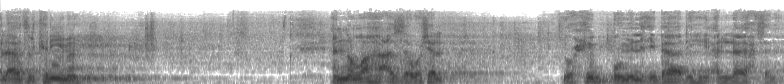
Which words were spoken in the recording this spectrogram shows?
الآية الكريمة أن الله عز وجل يحب من عباده ألا يحزنوا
